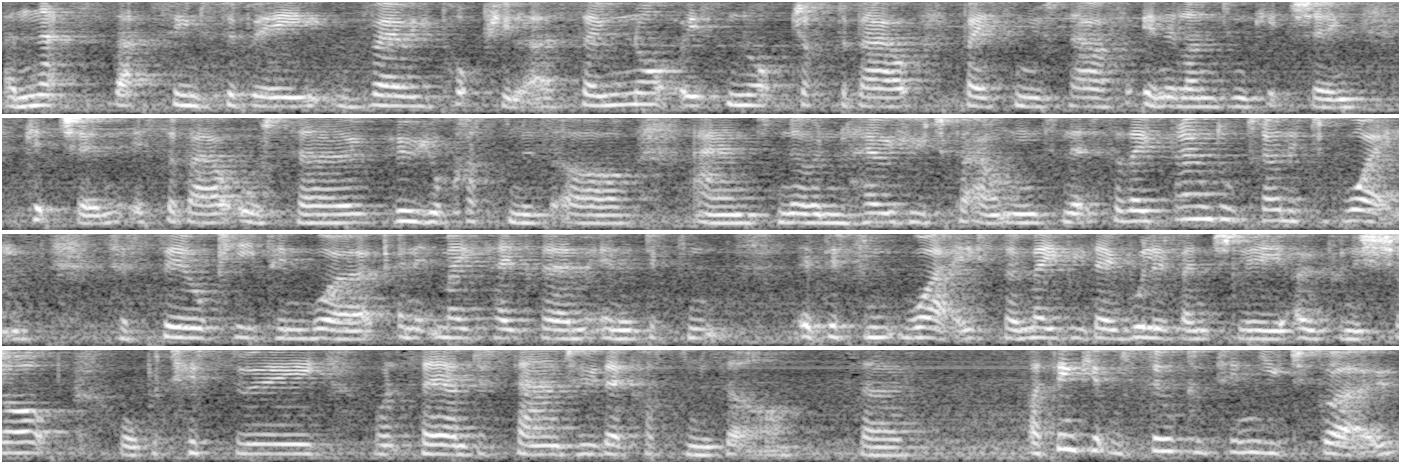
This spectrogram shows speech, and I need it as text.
and that's that seems to be very popular. So not it's not just about basing yourself in a London kitchen kitchen. It's about also who your customers are and knowing how who to put out on the internet. So they found alternative ways to still keep in work and it may take them in a different a different way. So maybe they will eventually open a shop or patisserie once they understand who their customers are. So I think it will still continue to grow.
